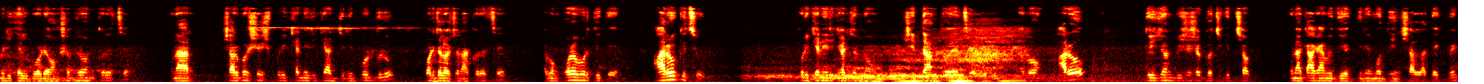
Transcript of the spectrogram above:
মেডিকেল বোর্ডে অংশগ্রহণ করেছে। ওনার সর্বশেষ পরীক্ষা নিরীক্ষার যে রিপোর্টগুলো পর্যালোচনা করেছে এবং পরবর্তীতে আরও কিছু পরীক্ষা নিরীক্ষার জন্য সিদ্ধান্ত হয়েছে এবং আরও দুইজন বিশেষজ্ঞ চিকিৎসক ওনাকে আগামী দু একদিনের মধ্যে ইনশাল্লাহ দেখবেন।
